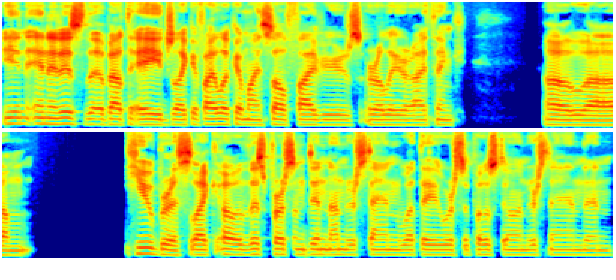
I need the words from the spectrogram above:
in and it is the, about the age like if i look at myself 5 years earlier i think oh um hubris like oh this person didn't understand what they were supposed to understand and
